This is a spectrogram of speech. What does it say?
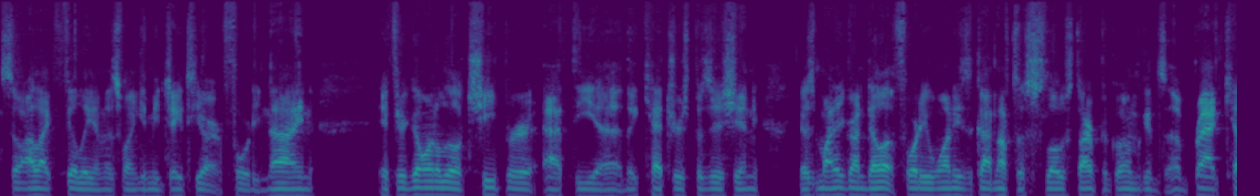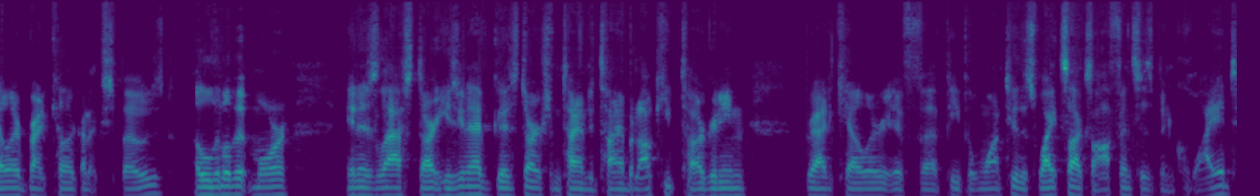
so I like Philly in this one. Give me JTR at 49. If you're going a little cheaper at the uh, the catcher's position, there's Monty Grandal at 41. He's gotten off to a slow start, but going against uh, Brad Keller. Brad Keller got exposed a little bit more in his last start. He's going to have good starts from time to time, but I'll keep targeting Brad Keller if uh, people want to. This White Sox offense has been quiet,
